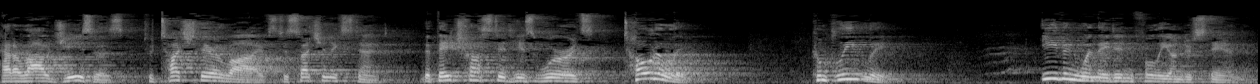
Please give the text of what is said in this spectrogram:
had allowed Jesus to touch their lives to such an extent that they trusted his words totally completely, even when they didn't fully understand them.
